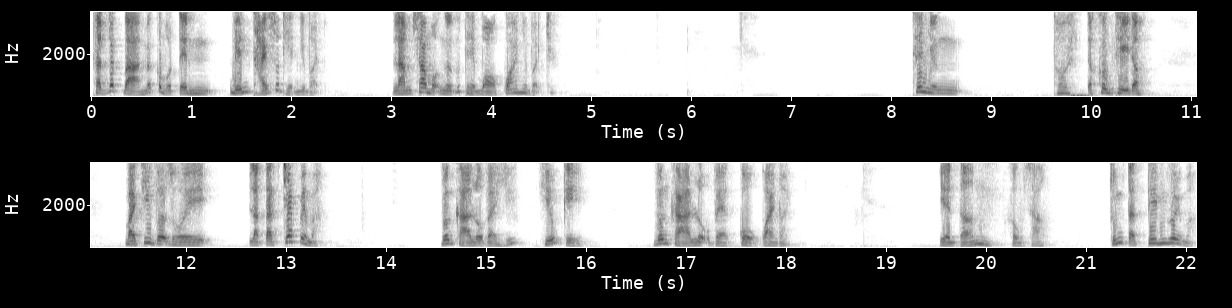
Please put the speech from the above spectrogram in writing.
Thật vất vả mới có một tên biến thái xuất hiện như vậy. Làm sao mọi người có thể bỏ qua như vậy chứ? Thế nhưng, Thôi, ta không thi đâu. Bài thi vừa rồi là ta chép ấy mà. Vương Khả lộ vẻ hiếu, hiếu kỳ. Vương Khả lộ vẻ cổ quay nói Yên tâm không sao. Chúng ta tin ngươi mà.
